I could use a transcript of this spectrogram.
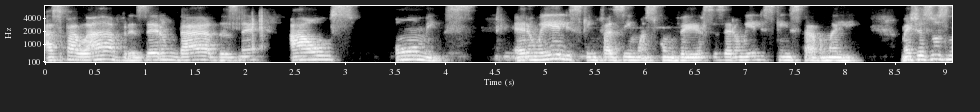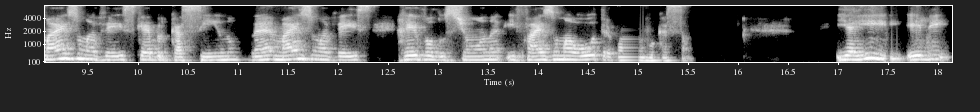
As palavras eram dadas, né, aos homens. Eram eles quem faziam as conversas, eram eles quem estavam ali. Mas Jesus mais uma vez quebra o cassino, né? Mais uma vez revoluciona e faz uma outra convocação. E aí ele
